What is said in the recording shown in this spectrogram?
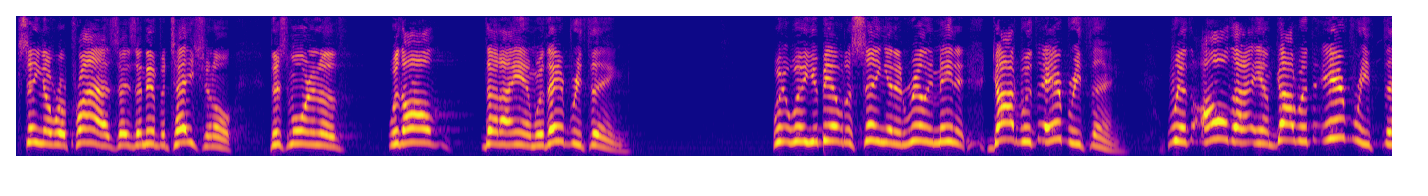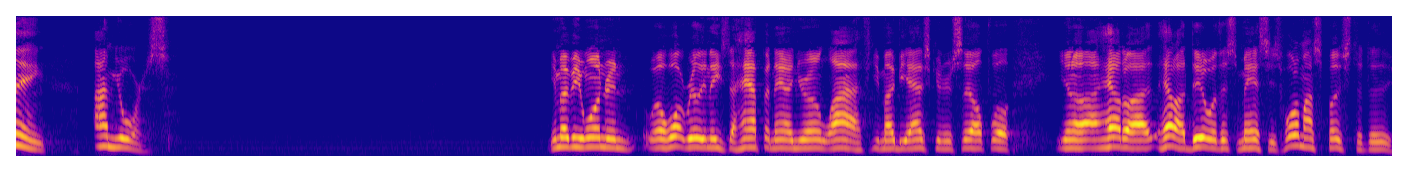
sing a reprise as an invitational this morning of with all that I am, with everything. Will, you be able to sing it and really mean it? God, with everything, with all that I am, God, with everything, I'm yours. You may be wondering, well, what really needs to happen now in your own life? You may be asking yourself, well, you know, how do I how do I deal with this message? What am I supposed to do?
